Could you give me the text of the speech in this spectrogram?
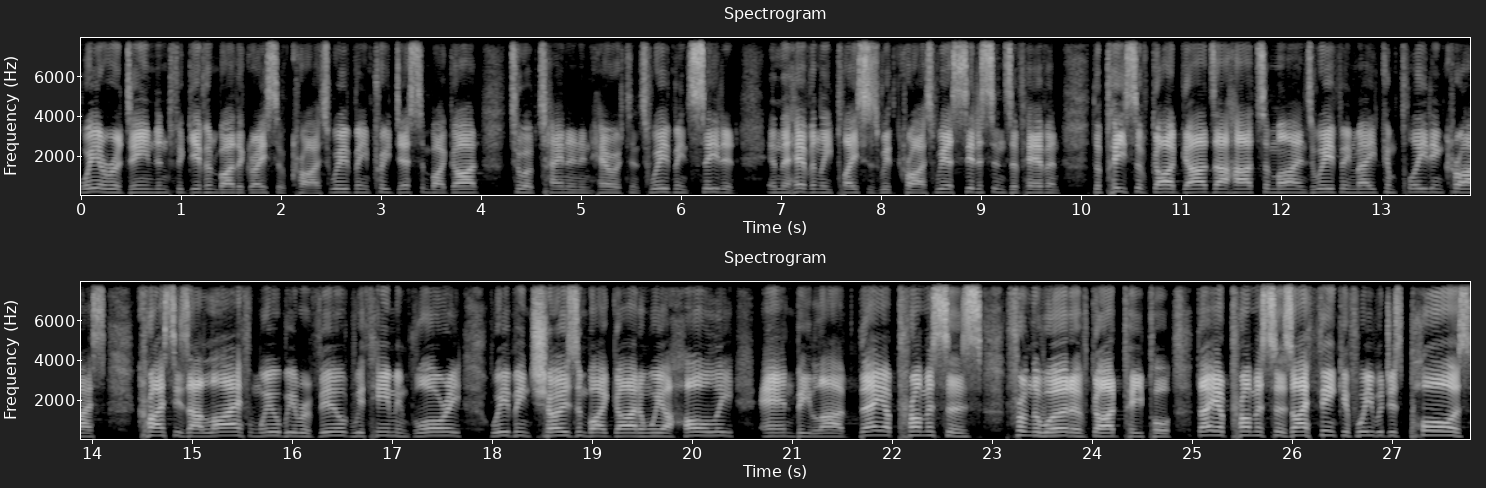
We are redeemed and forgiven by the grace of Christ. We've been predestined by God to obtain an inheritance. We've been seated in the heavenly places with Christ. We are citizens of heaven. The peace of God guards our hearts and minds. We've been made complete in Christ. Christ is our life, and we will be revealed with Him in glory. We've been chosen by God, and we are holy and beloved. They are promises from the Word Word of God, people. They are promises. I think if we would just pause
